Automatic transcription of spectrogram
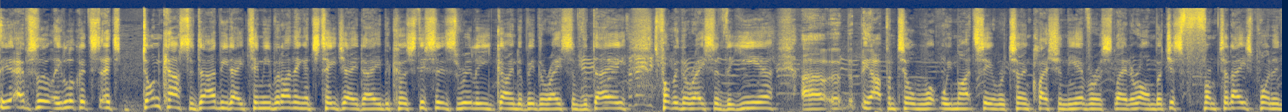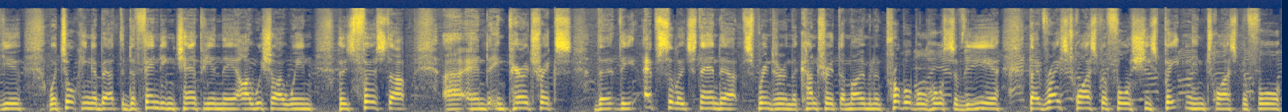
Yeah, absolutely. Look, it's it's Doncaster Derby Day, Timmy, but I think it's TJ Day because this is really going to be the race of the day. It's probably the race of the year, uh, up until what we might see a return clash in the Everest later on. But just from today's point of view, we're talking about the defending champion there, I Wish I Win, who's first up, uh, and Imperatriz, the, the absolute standout sprinter in the country at the moment and probable horse of the year. They've raced twice before. She's beaten him twice before.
